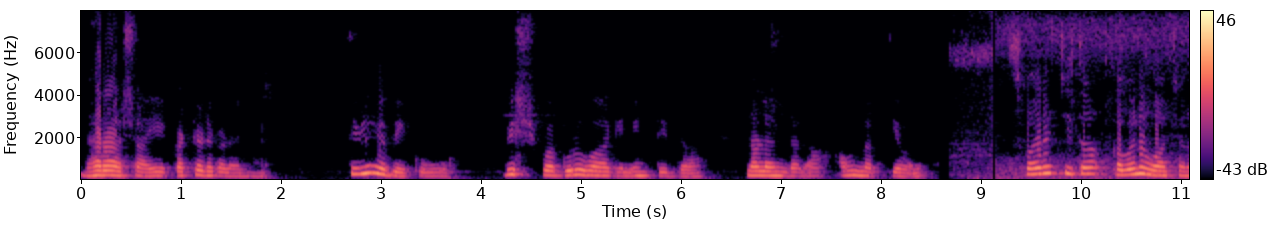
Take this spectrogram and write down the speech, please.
ಧರಾಶಾಹಿ ಕಟ್ಟಡಗಳನ್ನು ತಿಳಿಯಬೇಕು ವಿಶ್ವ ಗುರುವಾಗಿ ನಿಂತಿದ್ದ ನಳಂದದ ಔನ್ನತ್ಯವನ್ನು ಸ್ವರಚಿತ ಕವನ ವಾಚನ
